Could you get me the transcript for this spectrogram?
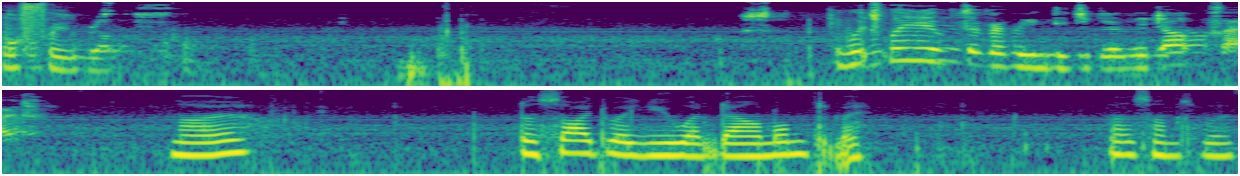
Or three blocks. Which way of the ravine did you go? The dark side? No. The side where you went down onto me. That sounds weird.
